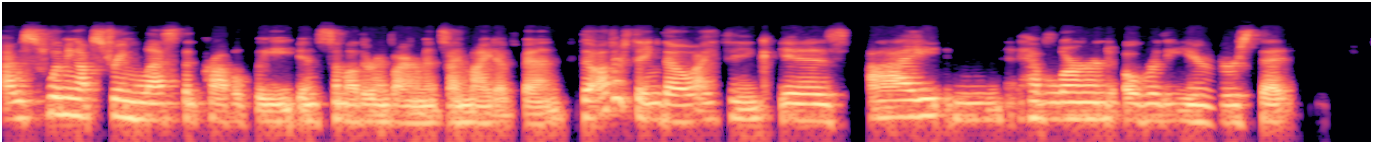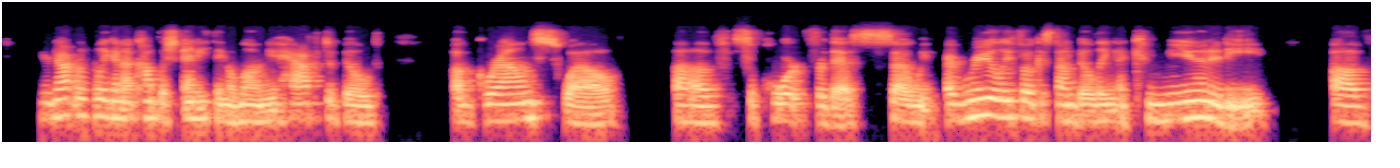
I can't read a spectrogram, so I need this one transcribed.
I was swimming upstream less than probably in some other environments I might have been. The other thing, though, I think is I have learned over the years that you're not really going to accomplish anything alone. You have to build a groundswell of support for this. So we I really focused on building a community of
